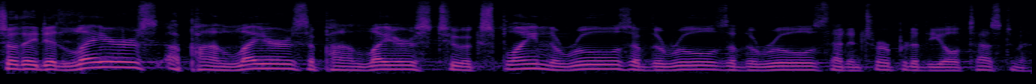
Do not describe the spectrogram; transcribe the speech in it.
So they did layers upon layers upon layers to explain the rules of the rules of the rules that interpreted the Old Testament.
